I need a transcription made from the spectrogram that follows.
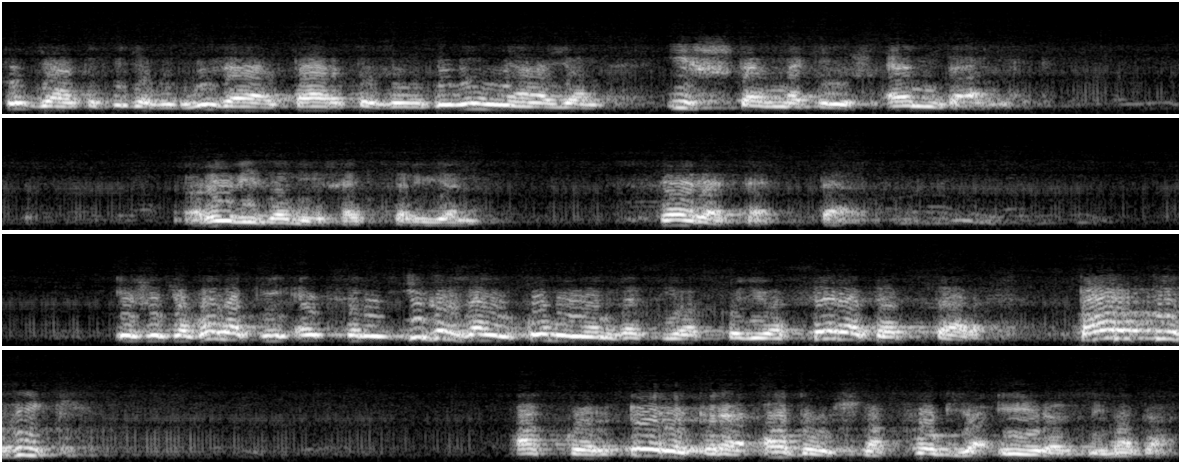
Tudjátok ugye, hogy mivel tartozunk minnyáján Istennek és embernek. Röviden és egyszerűen szeretettel. És hogyha valaki egyszerűen igazán komolyan veszi azt, hogy ő a szeretettel tartozik, akkor örökre adósnak fogja érezni magát.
